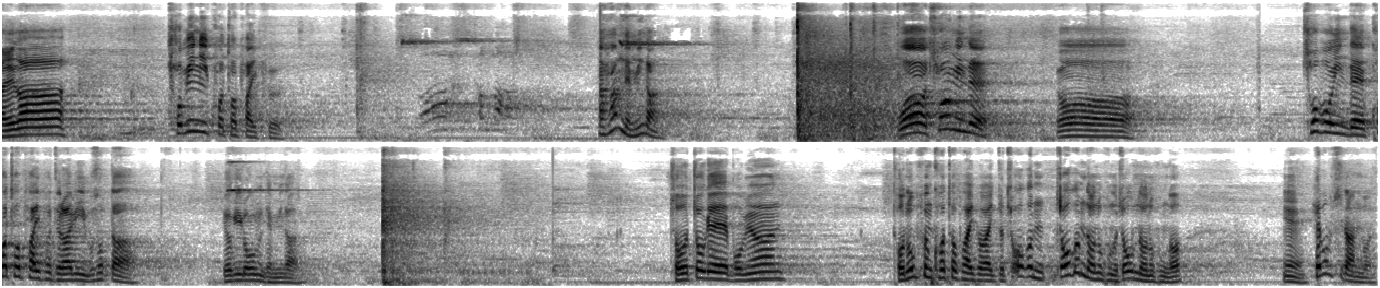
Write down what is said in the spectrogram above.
자, 얘가 초미니 quarter pipe. 아, 하면 됩니다. 와, 처음인데, 와, 초보인데 quarter pipe drop in이 무섭다. 여기로 오면 됩니다. 저쪽에 보면 더 높은 quarter pipe가 있죠. 조금, 조금 더 높은 거, 조금 더 높은 거. 예, 해봅시다, 한번.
